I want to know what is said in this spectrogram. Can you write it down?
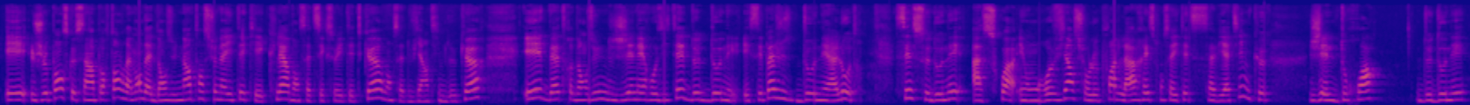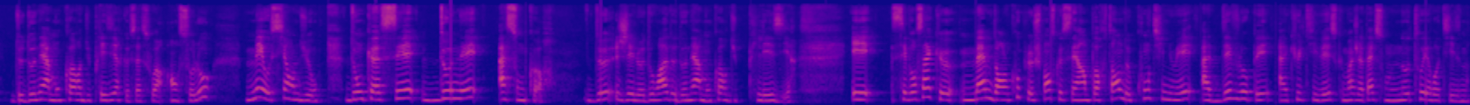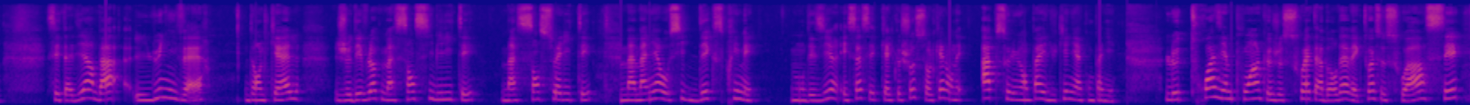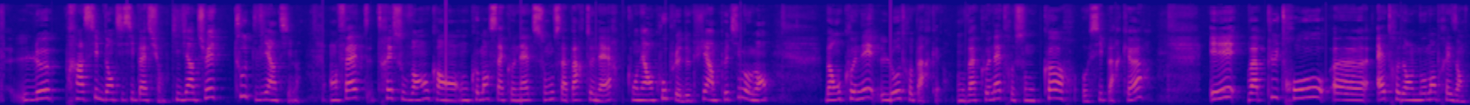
Et je pense que c'est important vraiment d'être dans une intentionnalité qui est claire dans cette sexualité de cœur, dans cette vie intime de cœur, et d'être dans une générosité de donner. Et c'est pas juste donner à l'autre, c'est se donner à soi. Et on revient sur le point de la responsabilité de sa vie intime que j'ai le droit de donner, de donner à mon corps du plaisir, que ce soit en solo, mais aussi en duo. Donc euh, c'est donner à son corps de j'ai le droit de donner à mon corps du plaisir. Et c'est pour ça que même dans le couple, je pense que c'est important de continuer à développer, à cultiver ce que moi j'appelle son auto-érotisme. C'est-à-dire bah, l'univers dans lequel je développe ma sensibilité, ma sensualité, ma manière aussi d'exprimer mon désir. Et ça, c'est quelque chose sur lequel on n'est absolument pas éduqué ni accompagné. Le troisième point que je souhaite aborder avec toi ce soir, c'est le principe d'anticipation qui vient tuer toute vie intime. En fait, très souvent, quand on commence à connaître son sa partenaire, qu'on est en couple depuis un petit moment, ben on connaît l'autre par cœur. On va connaître son corps aussi par cœur et on va plus trop euh, être dans le moment présent.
